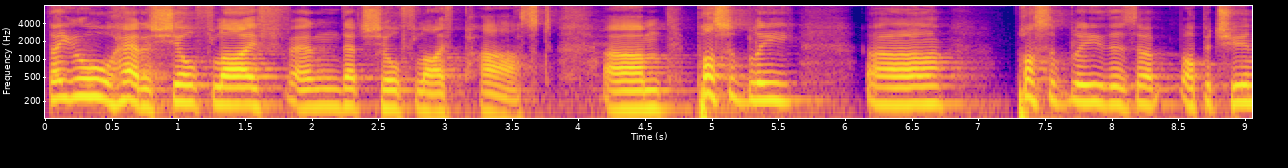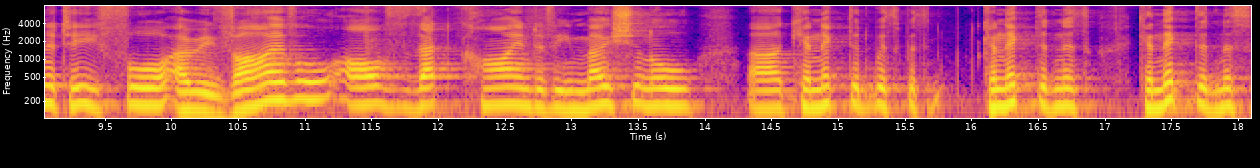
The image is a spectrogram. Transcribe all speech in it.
they all had a shelf life, and that shelf life passed. Um, possibly, uh, possibly there's an opportunity for a revival of that kind of emotional uh, connected with, with connectedness, connectedness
